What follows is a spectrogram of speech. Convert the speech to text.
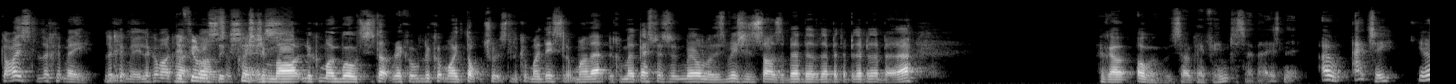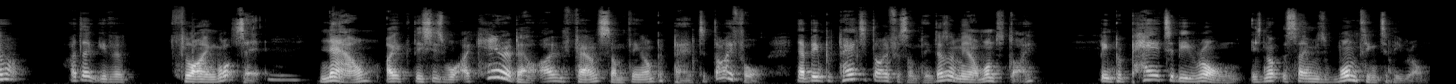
guys, look at me, look at me, look at my If you're a success- question mark, look at my world start record, look at my doctorates, look at my this, look at my that, look at my best person in the world, this Michelin stars, blah, blah, blah, blah, blah, blah, blah. I go, oh, well, it's okay for him to say that, isn't it? Oh, actually, you know what? I don't give a flying what's it. Mm. Now, I, this is what I care about. I've found something I'm prepared to die for. Now, being prepared to die for something doesn't mean I want to die. Being prepared to be wrong is not the same as wanting to be wrong.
